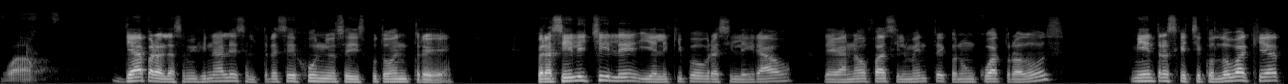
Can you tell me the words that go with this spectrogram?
Wow. Ya para las semifinales, el 13 de junio se disputó entre Brasil y Chile y el equipo brasileirao le ganó fácilmente con un 4 a 2, mientras que Checoslovaquia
